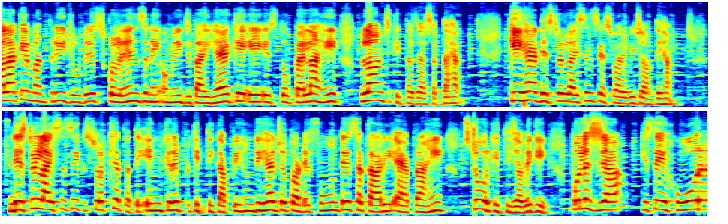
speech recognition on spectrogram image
ਹਾਲਾਂਕਿ ਮੰਤਰੀ ਜੂਡਿਸ ਕੋਲਿਨਜ਼ ਨੇ ਉਮੀਦ ਜਤਾਈ ਹੈ ਕਿ ਇਹ ਇਸ ਤੋਂ ਪਹਿਲਾਂ ਹੀ ਲਾਂਚ ਕੀਤਾ ਜਾ ਸਕਦਾ ਹੈ। ਕੀ ਹੈ ਡਿਜੀਟਲ ਲਾਇਸੈਂਸ? ਇਸ ਬਾਰੇ ਵੀ ਜਾਣਦੇ ਹਾਂ। ਡਿਜੀਟਲ ਲਾਇਸੈਂਸ ਇੱਕ ਸੁਰੱਖਿਅਤ ਅਤੇ ਇਨਕ੍ਰਿਪਟ ਕੀਤੀ ਕਾਪੀ ਹੁੰਦੀ ਹੈ ਜੋ ਤੁਹਾਡੇ ਫੋਨ ਤੇ ਸਰਕਾਰੀ ਐਪ ਰਾਹੀਂ ਸਟੋਰ ਕੀਤੀ ਜਾਵੇਗੀ। ਪੁਲਿਸ ਜਾਂ ਕਿਸੇ ਹੋਰ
